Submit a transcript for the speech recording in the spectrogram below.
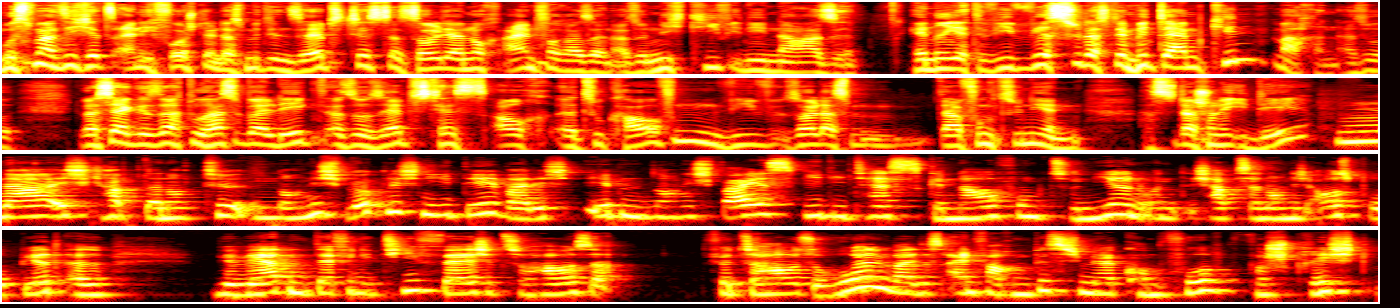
Muss man sich jetzt eigentlich vorstellen, dass mit den Selbsttests, das soll ja noch einfacher sein, also nicht tief in die Nase. Henriette, wie wirst du das denn mit deinem Kind machen? Also, du hast ja gesagt, du hast überlegt, also Selbsttests auch äh, zu kaufen. Wie soll das da funktionieren? Hast du da schon eine Idee? Na, ich habe da noch, noch nicht wirklich eine Idee, weil ich eben noch nicht weiß, wie die Tests genau funktionieren und ich habe es ja noch nicht ausprobiert. Also, wir werden definitiv welche zu Hause für zu Hause holen, weil das einfach ein bisschen mehr Komfort verspricht,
